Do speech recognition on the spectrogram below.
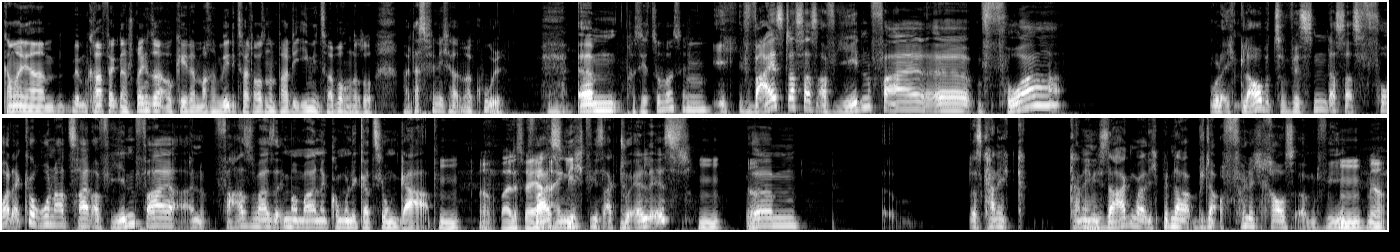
kann man ja mit dem Kraftwerk dann sprechen und sagen, okay, dann machen wir die 2000er Party irgendwie in zwei Wochen oder so. Weil das finde ich halt mal cool. Ähm, Passiert sowas im. Ich weiß, dass das auf jeden Fall äh, vor oder ich glaube zu wissen, dass das vor der Corona-Zeit auf jeden Fall eine, phasenweise immer mal eine Kommunikation gab. Mhm. Ja, weil es ich weiß ja nicht, wie es aktuell mhm. ist. Mhm. Ja. Ähm, das kann ich, kann ich nicht sagen, weil ich bin da, bin da auch völlig raus irgendwie. Mhm, ja.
